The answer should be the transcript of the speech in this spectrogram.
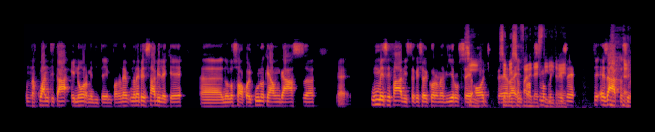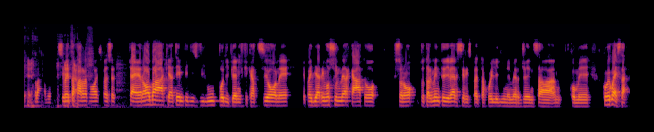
una quantità enorme di tempo. Non è, non è pensabile che, eh, non lo so, qualcuno che ha un gas eh, un mese fa, visto che c'è il coronavirus, sì, e oggi si è messo a fare Destiny mese, 3. esatto, si, bravo, si mette esatto. a fare la nuova espansione. Cioè, è roba che ha tempi di sviluppo, di pianificazione e poi di arrivo sul mercato sono totalmente diversi rispetto a quelli di un'emergenza come, come questa.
